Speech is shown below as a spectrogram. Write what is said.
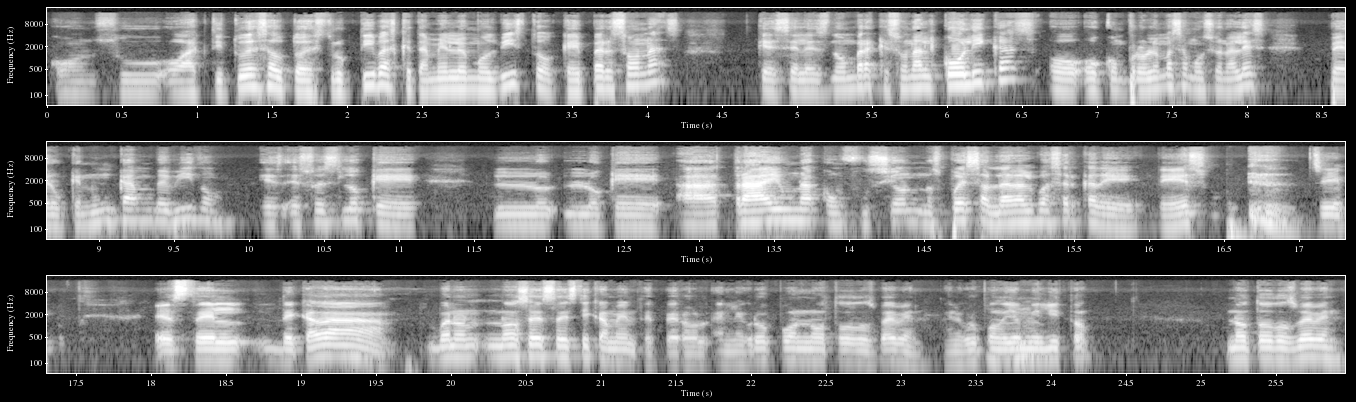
con su o actitudes autodestructivas, que también lo hemos visto, que hay personas que se les nombra que son alcohólicas o, o con problemas emocionales, pero que nunca han bebido. Es- eso es lo que, lo, lo que atrae una confusión. ¿Nos puedes hablar algo acerca de, de eso? Sí, este, el- de cada, bueno, no sé estadísticamente, pero en el grupo no todos beben. En el grupo donde yo milito, no todos beben,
